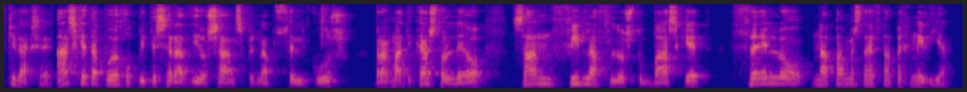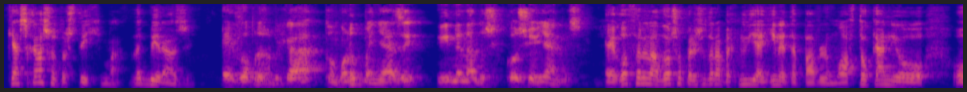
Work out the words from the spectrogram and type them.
Κοίταξε, άσχετα που έχω πει 4-2 Suns πριν από τους τελικούς, πραγματικά στο λέω, σαν φίλαθλος του μπάσκετ, θέλω να πάμε στα 7 παιχνίδια. Και ας χάσω το στοίχημα, δεν πειράζει. Εγώ προσωπικά το μόνο που με νοιάζει είναι να το σηκώσει ο Γιάννης. Εγώ θέλω να δώσω περισσότερα παιχνίδια γίνεται, Παύλο μου. Αυτό κάνει ο, ο,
